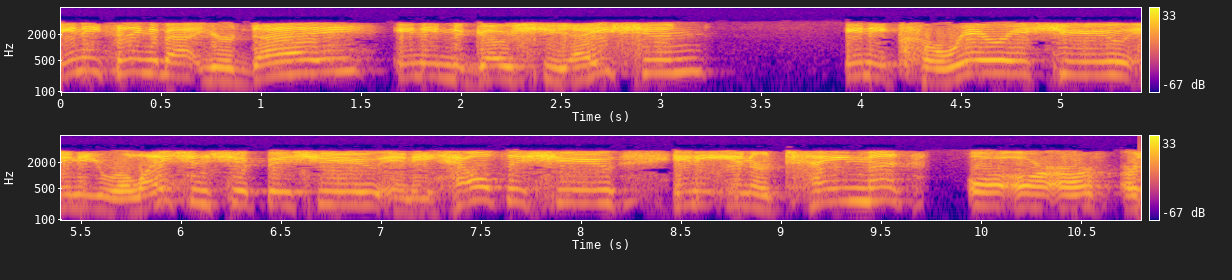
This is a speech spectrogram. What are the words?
Anything about your day, any negotiation, any career issue, any relationship issue, any health issue, any entertainment, or, or, or,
